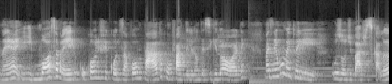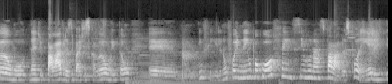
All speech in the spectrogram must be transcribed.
né, e mostra para ele o quão ele ficou desapontado com o fato dele não ter seguido a ordem, mas em nenhum momento ele usou de baixo escalão ou né, de palavras de baixo escalão, então, é, enfim, ele não foi nem um pouco ofensivo nas palavras, porém ele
